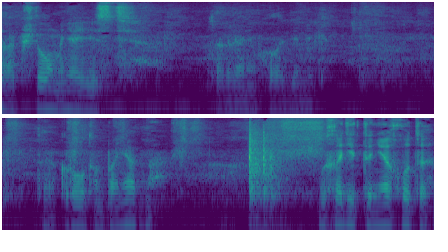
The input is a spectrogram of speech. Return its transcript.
Так, что у меня есть? Заглянем в холодильник. Так, Ролтон, понятно. Выходить-то неохота.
